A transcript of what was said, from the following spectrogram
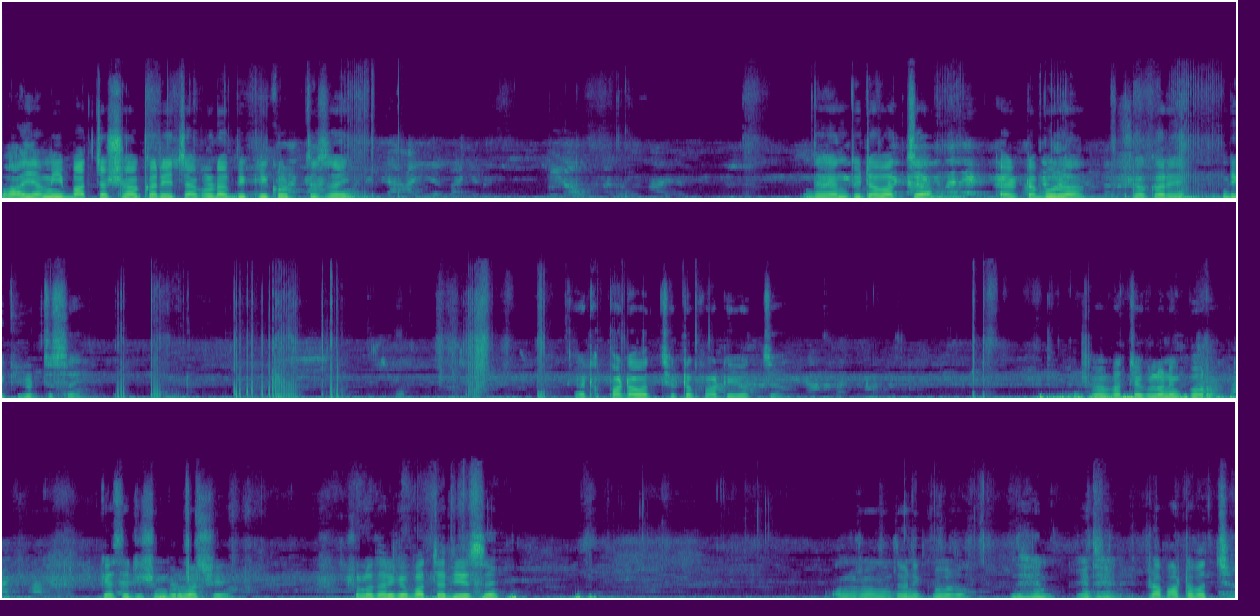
ভাই, আমি বাচ্চা সহকারে চাকলটা বিক্রি করতে চাই। দেখেন, দুইটা বাচ্চা আর একটা বুড়া সহকারে বিক্রি করতে চাই। একটা পাটা বাচ্চা, একটা পাটি বাচ্চা। বাচ্চাগুলো অনেক বড়। গেছে ডিসেম্বর মাসে, ষোলো তারিখে বাচ্চা দিয়েছে। আল্লাহর মধ্যে অনেক বড়। দেখেন এ দেখেন পাটা বাচ্চা।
